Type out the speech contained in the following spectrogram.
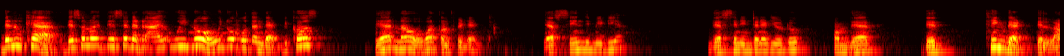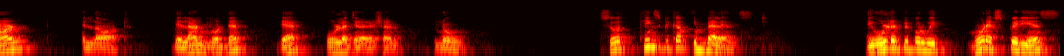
they don't care. They say no they say that i we know we know more than that because they are now overconfident. They have seen the media they have seen internet youtube. From there they think that they learn a lot. They learn more than their older generation know. So things become imbalanced the older people with more experience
